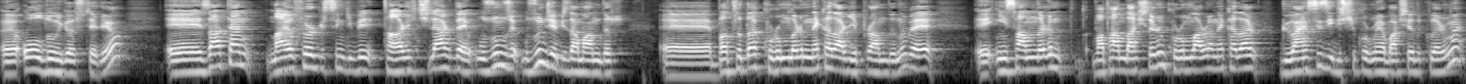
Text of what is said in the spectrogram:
e, olduğunu gösteriyor. E, zaten Niall Ferguson gibi tarihçiler de uzunca uzunca bir zamandır e, batıda kurumların ne kadar yıprandığını ve e, insanların, vatandaşların kurumlarla ne kadar güvensiz ilişki kurmaya başladıklarını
